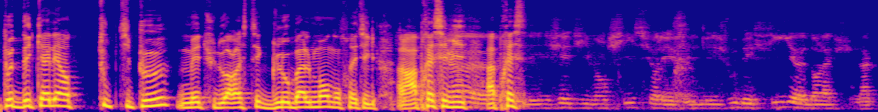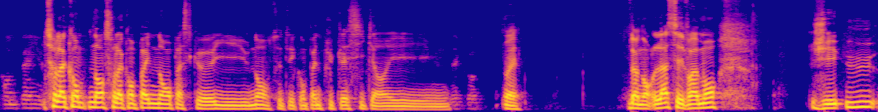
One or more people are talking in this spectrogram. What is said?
peux te décaler un tout petit peu, mais tu dois rester globalement dans ton éthique. Alors après, c'est vite. euh, Après, sur les, les joues des filles euh, dans la, la campagne. sur la camp- non, sur la campagne, non, parce que il- non, c'était campagne plus classique. Hein, il- D'accord. Non, non, là, c'est vraiment. J'ai eu.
